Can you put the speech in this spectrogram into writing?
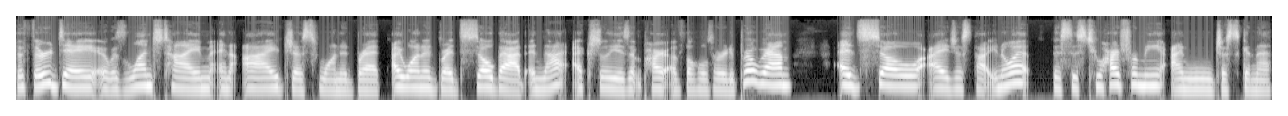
the third day, it was lunchtime, and I just wanted bread. I wanted bread so bad. And that actually isn't part of the whole 30 program. And so I just thought, you know what? This is too hard for me. I'm just going to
